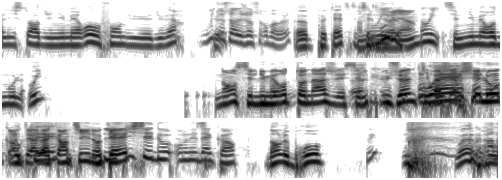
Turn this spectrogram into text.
l'histoire du numéro au fond du, du verre. Oui, tout ça, déjà, sera pas mal. euh, Peut-être. Ça C'est le dit moule. rien. Oui. C'est le numéro de moule. Oui. Non, c'est le numéro de ton âge et c'est le plus jeune qui va chercher l'eau quand t'es à la cantine, ok Le fichier d'eau, on est d'accord. Non, le bro. Ouais, bro.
